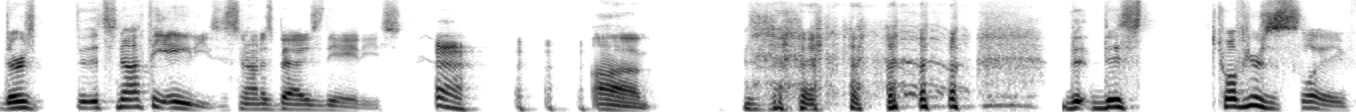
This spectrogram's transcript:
There's it's not the 80s. It's not as bad as the 80s. Um this 12 years a slave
